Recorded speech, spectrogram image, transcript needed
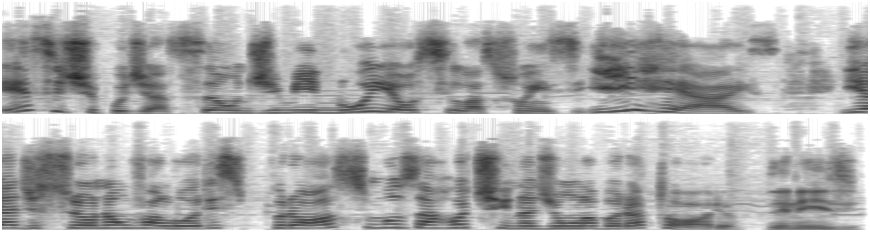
Esse tipo de ação diminui oscilações irreais e adicionam valores próximos à rotina de um laboratório. Denise,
